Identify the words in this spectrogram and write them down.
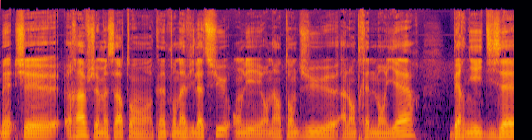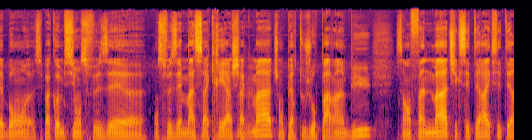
Mais chez Raph, j'aimerais savoir ton, connaître ton avis là-dessus. On, les, on a entendu euh, à l'entraînement hier, Bernier il disait bon, euh, c'est pas comme si on se faisait, euh, on se faisait massacrer à chaque mhm. match, on perd toujours par un but, c'est en fin de match, etc., etc.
